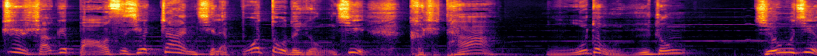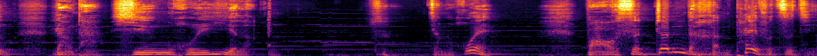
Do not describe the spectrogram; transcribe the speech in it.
至少给宝四些站起来搏斗的勇气。可是他无动于衷，究竟让他心灰意冷。怎么会？宝四真的很佩服自己，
